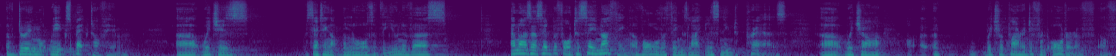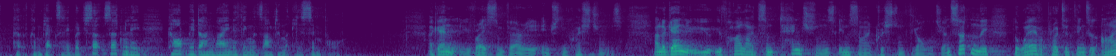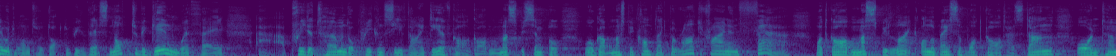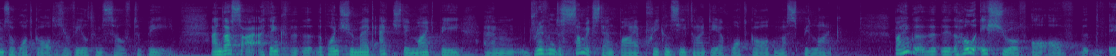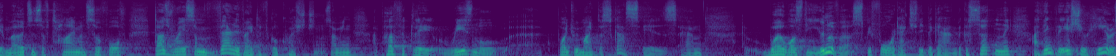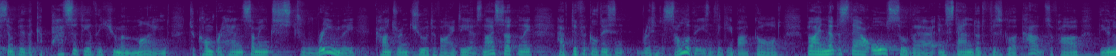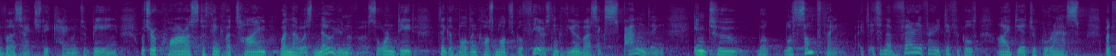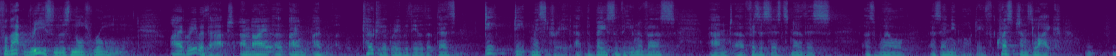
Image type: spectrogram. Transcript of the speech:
of doing what we expect of him, uh, which is setting up the laws of the universe, and as I said before, to say nothing of all the things like listening to prayers, uh, which are uh, uh which require a different order of, of, of complexity, but cer certainly can't be done by anything that's ultimately simple. Again, you've raised some very interesting questions. And again, you, you've highlighted some tensions inside Christian theology. And certainly, the way of approaching things that I would want to adopt would be this not to begin with a, a predetermined or preconceived idea of God. God must be simple or God must be complex, but rather to try and infer what God must be like on the basis of what God has done or in terms of what God has revealed himself to be. And thus, I, I think the, the points you make actually might be um, driven to some extent by a preconceived idea of what God must be like. But I think the, the, the whole issue of, of, the, the emergence of time and so forth does raise some very, very difficult questions. I mean, a perfectly reasonable uh, point we might discuss is um, where was the universe before it actually began? Because certainly, I think the issue here is simply the capacity of the human mind to comprehend some extremely counterintuitive ideas. And I certainly have difficulties in relation to some of these in thinking about God, but I notice they are also there in standard physical accounts of how the universe actually came into being, which require us to think of a time when there was no universe, or indeed think of modern cosmological theories, think of the universe expanding into, well, well something. It, it's a very, very difficult idea to grasp, but for that reason is not wrong. I agree with that, and I, I, I totally agree with you that there's deep, deep mystery at the base of the universe, and uh, physicists know this as well as anybody. Questions like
